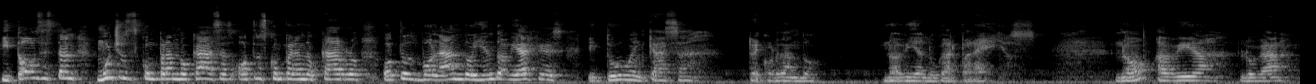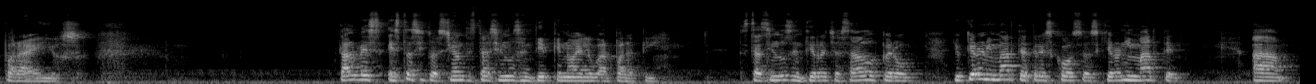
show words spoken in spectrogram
y todos están, muchos comprando casas, otros comprando carros, otros volando, yendo a viajes y tú en casa recordando, no había lugar para ellos. No había lugar para ellos. Tal vez esta situación te está haciendo sentir que no hay lugar para ti. Te está haciendo sentir rechazado, pero yo quiero animarte a tres cosas. Quiero animarte a,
